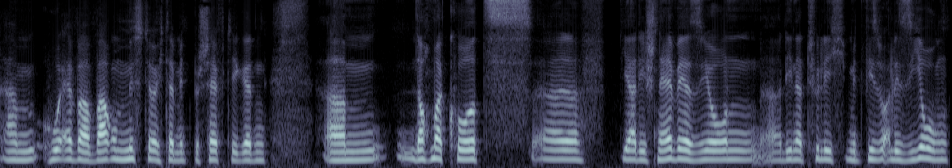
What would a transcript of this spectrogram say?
ähm, whoever. Warum müsst ihr euch damit beschäftigen? Ähm, Nochmal kurz äh, ja die Schnellversion, äh, die natürlich mit Visualisierung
